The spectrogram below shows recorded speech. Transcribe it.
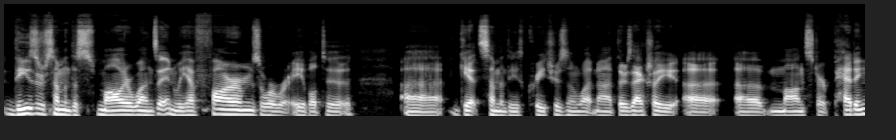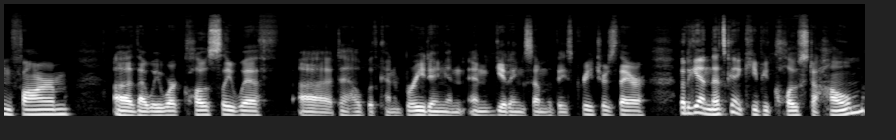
these are some of the smaller ones, and we have farms where we're able to uh, get some of these creatures and whatnot. There's actually a, a monster petting farm uh, that we work closely with uh, to help with kind of breeding and, and getting some of these creatures there. But again, that's going to keep you close to home.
